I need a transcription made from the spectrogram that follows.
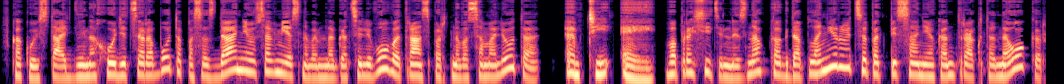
В какой стадии находится работа по созданию совместного многоцелевого транспортного самолета MTA. Вопросительный знак, когда планируется подписание контракта на ОКР.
